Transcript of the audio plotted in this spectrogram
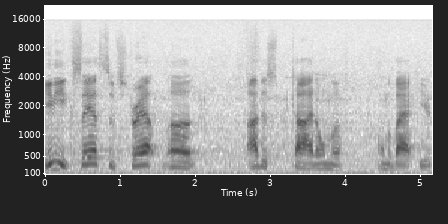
Any excessive strap, uh, I just tie it on the on the back here.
